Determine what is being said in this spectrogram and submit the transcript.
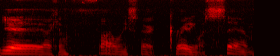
Yay, I can finally start creating my sim.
